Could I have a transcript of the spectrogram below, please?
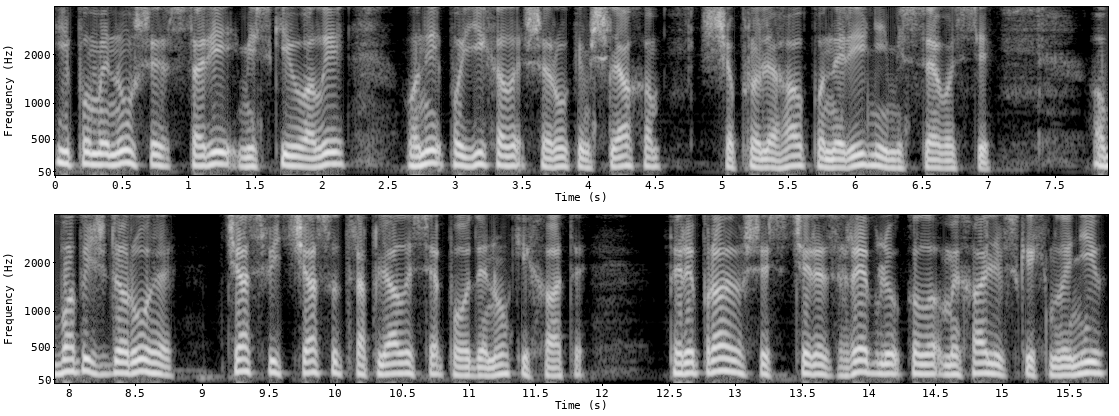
і, поминувши старі міські вали, вони поїхали широким шляхом, що пролягав по нерівній місцевості. Обабіч дороги час від часу траплялися поодинокі хати. Переправившись через греблю коло Михайлівських млинів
